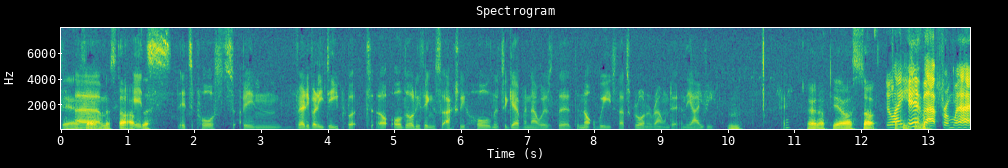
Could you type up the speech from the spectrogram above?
Yeah, so I'm Um, going to start up the. its its posts have been very very deep, but uh, all the only things actually holding it together now is the the knotweed that's grown around it and the ivy. Mm. Okay. Fair enough. Yeah, I'll start. do I hear some- that from where I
